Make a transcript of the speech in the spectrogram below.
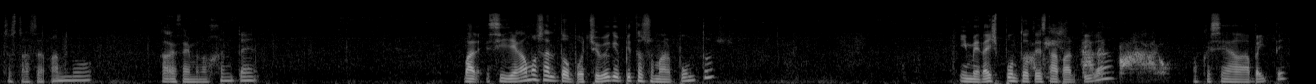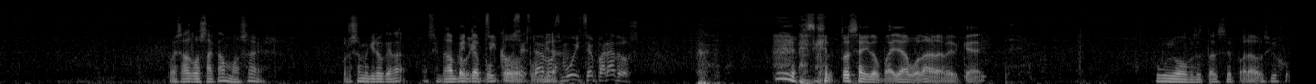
Esto está cerrando. Cada vez hay menos gente. Vale, si llegamos al top 8 y veo que empiezo a sumar puntos. Y me dais puntos de esta partida, aunque sea 20. Pues algo sacamos, ¿sabes? Por eso me quiero quedar. Si me dan 20 Hoy, chicos, puntos, pues mira. muy separados. Es que esto se ha ido para allá a volar a ver qué hay. ¿Cómo no vamos a estar separados, hijo?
